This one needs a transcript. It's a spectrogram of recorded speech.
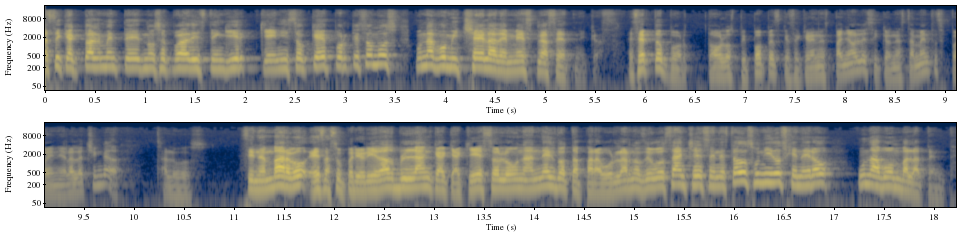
Así que actualmente no se puede distinguir quién hizo qué porque somos una gomichela de mezclas étnicas. Excepto por todos los pipopes que se creen españoles y que honestamente se pueden ir a la chingada. Saludos. Sin embargo, esa superioridad blanca que aquí es solo una anécdota para burlarnos de Hugo Sánchez, en Estados Unidos generó una bomba latente.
